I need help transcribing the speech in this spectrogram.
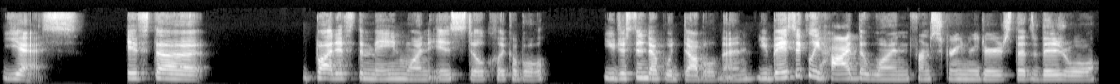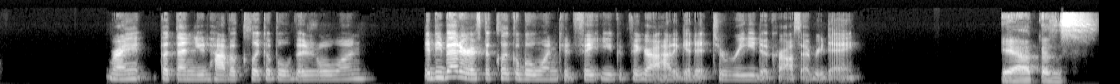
Yes. If the but if the main one is still clickable, you just end up with double then. You basically hide the one from screen readers that's visual, right? But then you'd have a clickable visual one. It'd be better if the clickable one could fit you could figure out how to get it to read across every day. Yeah, because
